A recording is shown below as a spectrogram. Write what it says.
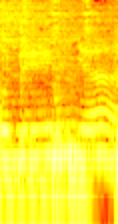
kuningnya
